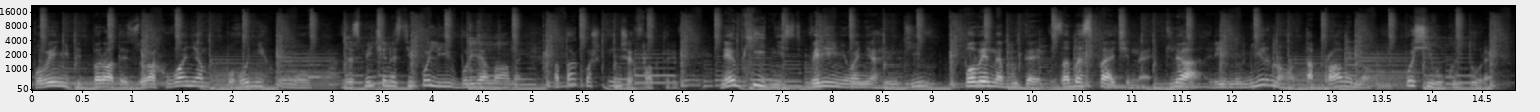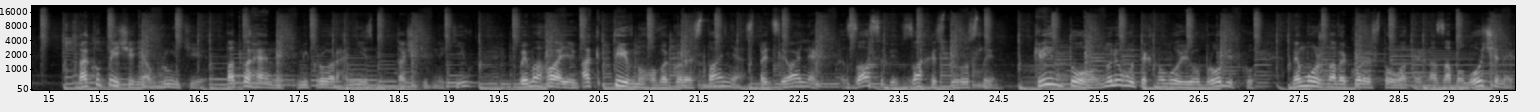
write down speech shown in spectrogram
повинні підбиратись з урахуванням погодних умов, засміченості полів бур'янами, а також інших факторів. Необхідність вирівнювання ґрунтів повинна бути забезпечена для рівномірного та правильного посіву культури. Накопичення в ґрунті патогенних мікроорганізмів та шкідників вимагає активного використання спеціальних засобів захисту рослин. Крім того, нульову технологію обробітку не можна використовувати на заболочених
